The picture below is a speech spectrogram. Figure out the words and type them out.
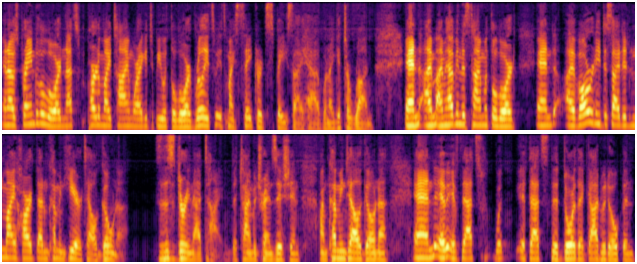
and I was praying to the Lord, and that's part of my time where I get to be with the Lord. Really, it's, it's my sacred space I have when I get to run. And I'm, I'm having this time with the Lord, and I've already decided in my heart that I'm coming here to Algona. So this is during that time, the time of transition. I'm coming to Algona, and if, if that's what, if that's the door that God would open,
